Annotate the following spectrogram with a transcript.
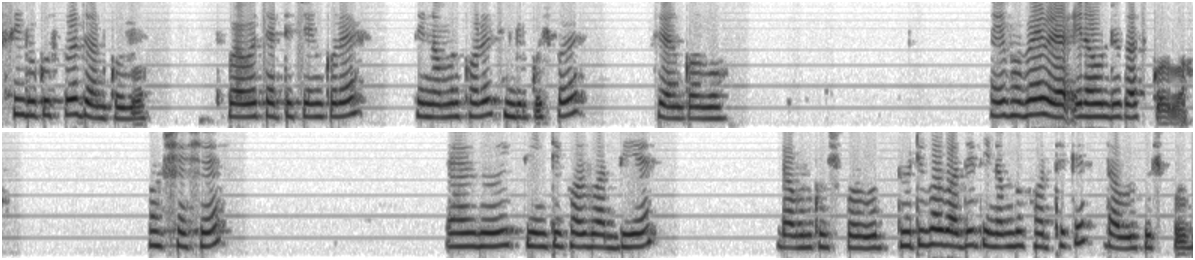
সিঙ্গেল কুশ করে জয়েন করব। তারপর আবার চারটি চেন করে তিন নম্বর ঘরে সিঙ্গেল কুশ করে জয়েন করব। এইভাবে এই রাউন্ডের কাজ করব। শেষে এক, দুই, তিনটি ঘর বাদ দিয়ে ডাবল কুশ করব। দুইটি ঘর বাদ দিয়ে তিন নম্বর ঘর থেকে ডাবল কুশ করব।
